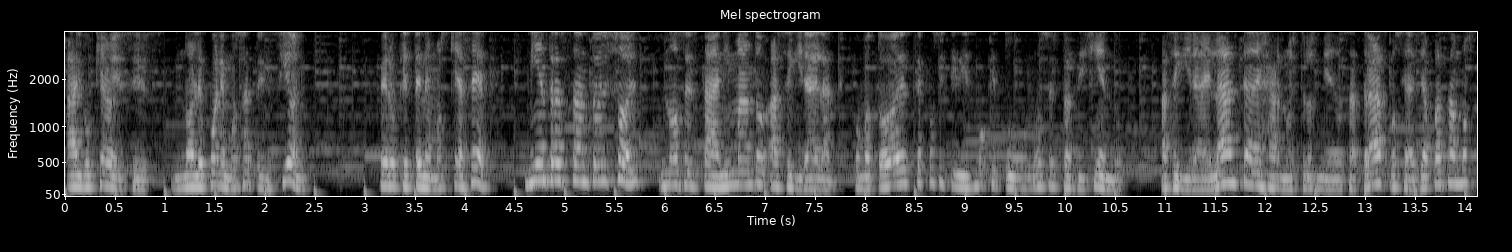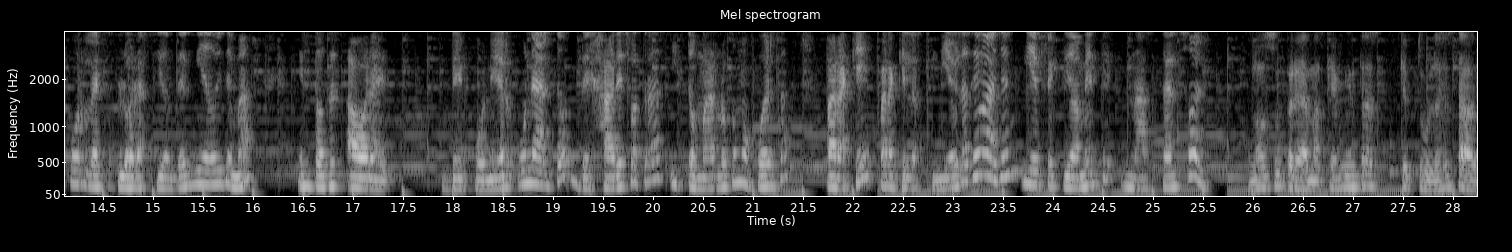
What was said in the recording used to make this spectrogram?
algo que a veces no le ponemos atención, pero que tenemos que hacer. Mientras tanto el sol nos está animando a seguir adelante, como todo este positivismo que tú nos estás diciendo, a seguir adelante, a dejar nuestros miedos atrás, o sea, ya pasamos por la exploración del miedo y demás, entonces ahora es de poner un alto, dejar eso atrás y tomarlo como fuerza. ¿Para qué? Para que las tinieblas se vayan y efectivamente nazca el sol. No, súper. Además que mientras que tú las estabas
